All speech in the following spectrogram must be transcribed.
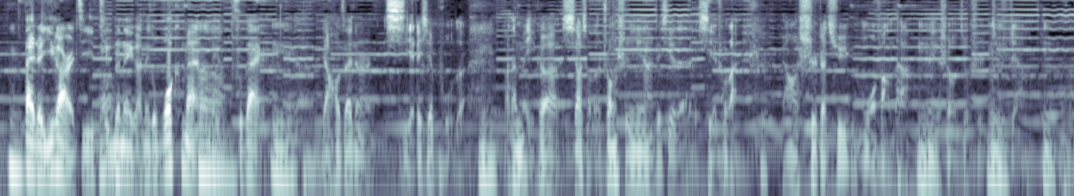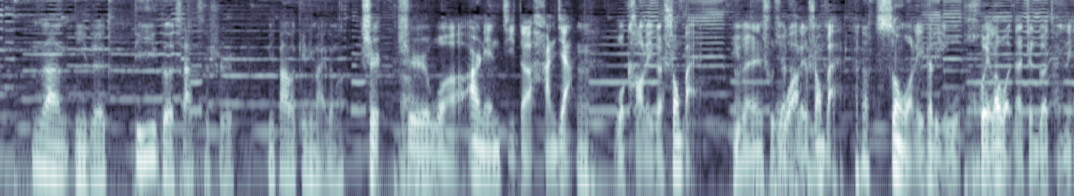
戴着一个耳机听着那个那个 Walkman 那个磁带，那个，然后在那儿写这些谱子，嗯，把它每一个小小的装饰音啊这些的写出来，是，然后试着去模仿它。那个时候就是就是这样，嗯嗯。那你的第一个萨克斯是？你爸爸给你买的吗？是，是我二年级的寒假，嗯，我考了一个双百，语文、数学考了一个双百，送我了一个礼物，毁了我的整个童年，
